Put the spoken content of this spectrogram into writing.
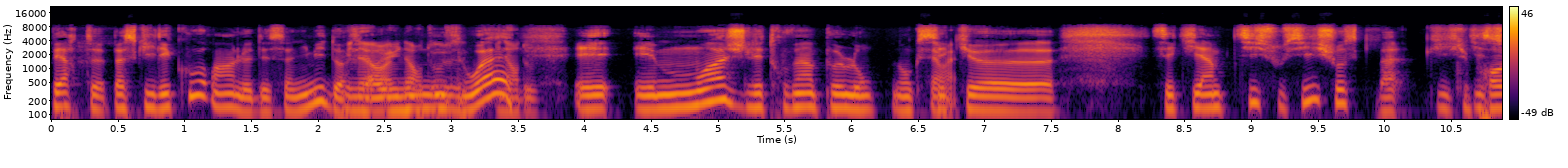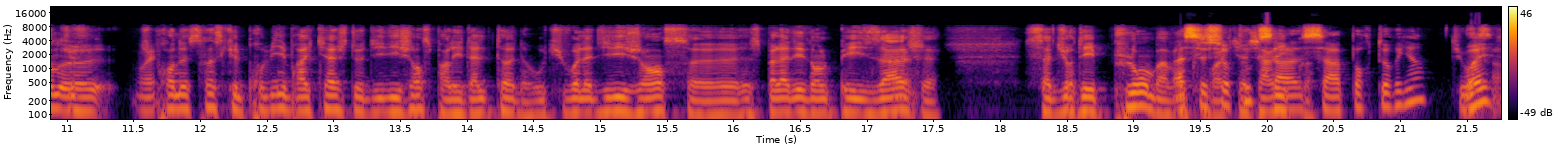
pertes parce qu'il est court, hein, le dessin animé doit Une faire heure, une heure douze. Ouais. Une heure. Et et moi je l'ai trouvé un peu long. Donc C'est que c'est qu'il y a un petit souci, chose qui, Bah, qui, tu qui- prends, que- euh, ouais. tu prends ne serait-ce que le premier braquage de diligence par les Dalton, où tu vois la diligence euh, se balader dans le paysage. Ça dure des plombes avant Bah, c'est surtout que ça, arrive. quoi. ça apporte rien, tu vois. Ça.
